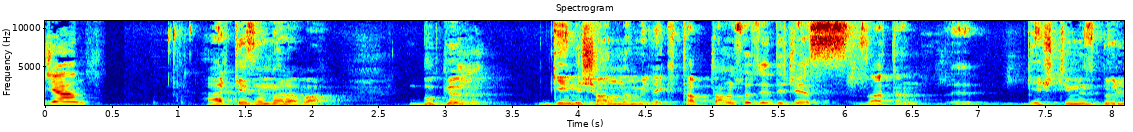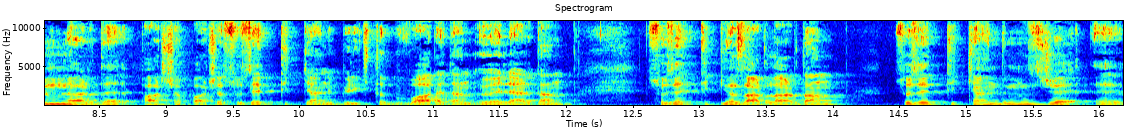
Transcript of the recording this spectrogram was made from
Merhaba Can. Herkese merhaba. Bugün geniş anlamıyla kitaptan söz edeceğiz. Zaten e, geçtiğimiz bölümlerde parça parça söz ettik. Yani bir kitabı var eden öğelerden söz ettik, yazarlardan söz ettik kendimizce. E,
